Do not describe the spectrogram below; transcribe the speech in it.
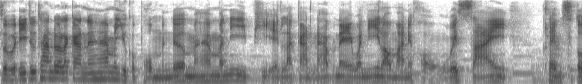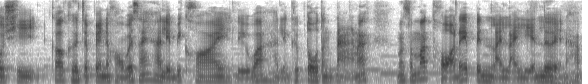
สวัสดีทุกท่านด้วยละกันนะฮะมาอยู่กับผมเหมือนเดิมนะฮะมันนี่ PS ละกันนะครับ ในวันนี้เรามาในของเว็บไซต์เคลมสโตชิก็คือจะเป็นในของเว็บไซต์หาเหรียญบิตคอยหรือว่าหาเหรียญคริปโตต่างๆนะมันสามารถถอนได้เป็นหลายๆเหรียญเลยนะครับ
